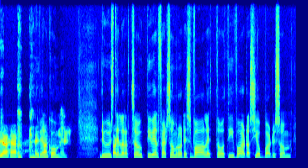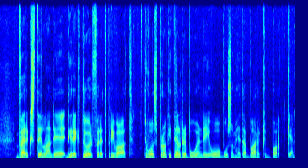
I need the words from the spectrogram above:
jag är här. Hejsan. Välkommen. Du ställer alltså upp i välfärdsområdesvalet och till vardags jobbar du som verkställande direktör för ett privat tvåspråkigt äldreboende i Åbo som heter Barkbacken.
